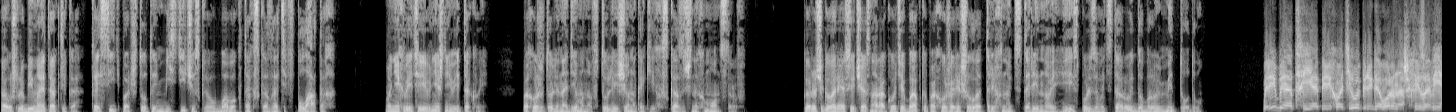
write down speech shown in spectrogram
А уж любимая тактика — косить под что-то мистическое у бабок, так сказать, в платах. У них ведь и внешний вид такой. Похоже то ли на демонов, то ли еще на каких сказочных монстров. Короче говоря, сейчас на Ракоте бабка, похоже, решила тряхнуть стариной и использовать старую добрую методу. «Ребят, я перехватила переговоры наших визави.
